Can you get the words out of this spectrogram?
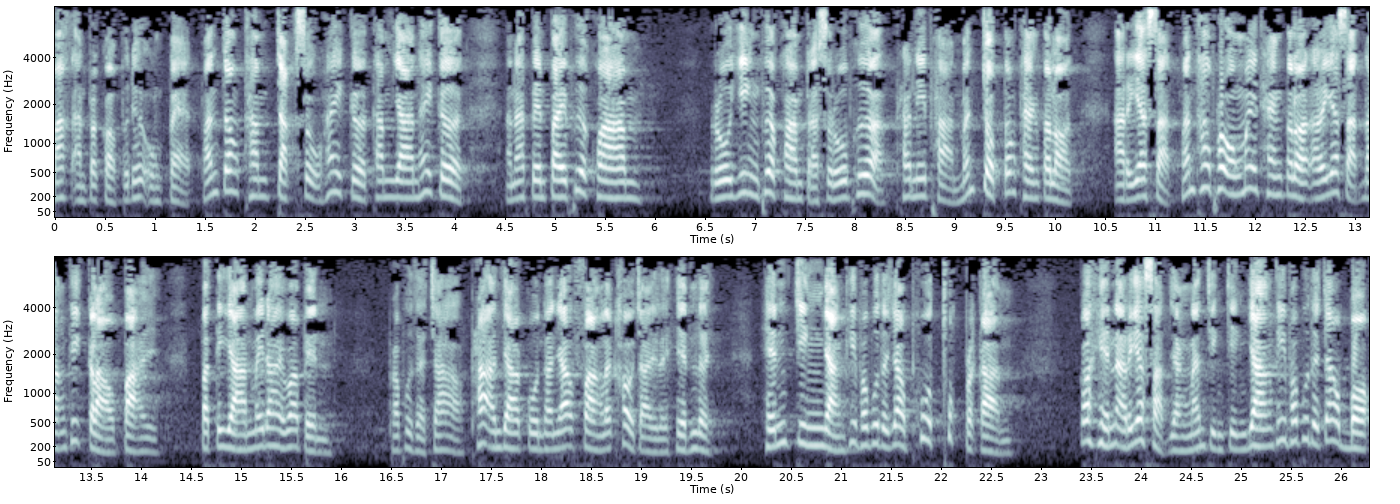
มรรคอันประกอบไปด้วยองค์8พันจ้องทำจักสุให้เกิดทำยานให้เกิดอันนั้นเป็นไปเพื่อความรู้ยิ่งเพื่อความตรัสรู้เพื่อพระนิพพาน มันจบต้องแทงตลอดอริยสัจมันถ้าพระองค์ไม่แทงตลอดอริยสัจดังที่กล่าวไป ปฏิญาณไม่ได้ว่าเป็นพระพุทธเจ้า พระัญญาโกณทัญญาฟังและเข้าใจเลยเห็นเลย เห็นจริงอย่างที่พระพุทธเจ้าพูดทุกประการ ก็เห็นอริยสัจอย่างนั้นจริง ๆ อย่างที่พระพุทธเจ้าบอก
